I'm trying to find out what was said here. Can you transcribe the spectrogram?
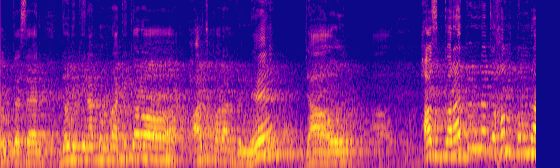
বলতেছেন, যদি কিনা তোমরা কি করো, হজ করার জন্যে যাও। হজ করার জন্য যখন তোমরা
